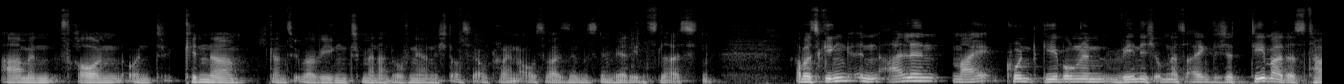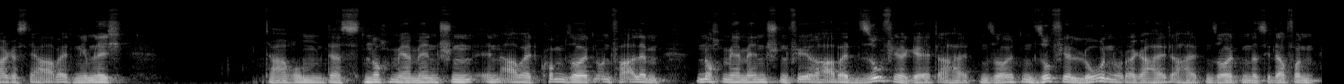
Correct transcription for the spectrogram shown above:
armen Frauen und Kinder ganz überwiegend, Männer dürfen ja nicht aus der Ukraine ausreisen, sie müssen den Wehrdienst leisten. Aber es ging in allen Mai-Kundgebungen wenig um das eigentliche Thema des Tages der Arbeit, nämlich darum, dass noch mehr Menschen in Arbeit kommen sollten und vor allem noch mehr Menschen für ihre Arbeit so viel Geld erhalten sollten, so viel Lohn oder Gehalt erhalten sollten, dass sie davon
